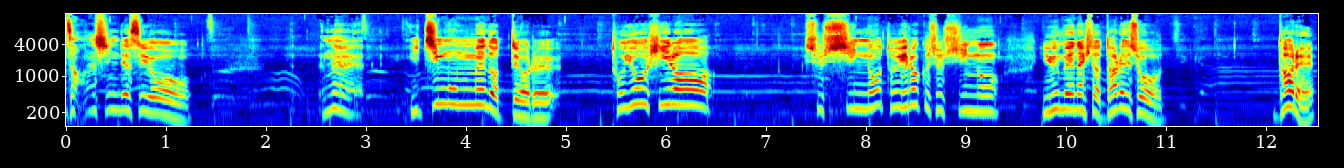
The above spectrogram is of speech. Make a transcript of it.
斬新ですよ。ねえ、1問目だってあれ、豊平出身の、豊平区出身の有名な人は誰でしょう？誰？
